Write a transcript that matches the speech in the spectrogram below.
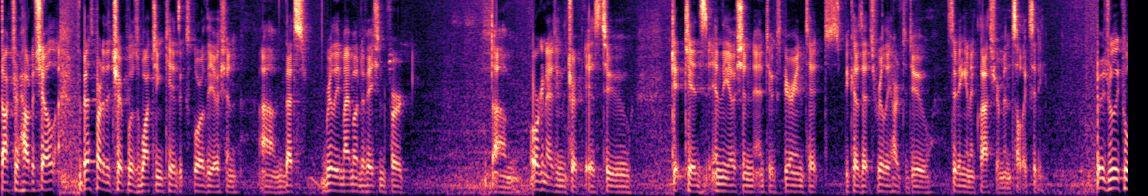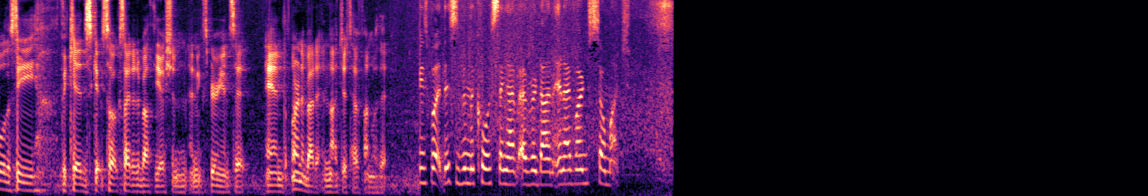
Dr. Houdeshel. The best part of the trip was watching kids explore the ocean. um, that's really my motivation for um, organizing the trip is to get kids in the ocean and to experience it because it's really hard to do sitting in a classroom in Salt Lake City. It was really cool to see the kids get so excited about the ocean and experience it and learn about it and not just have fun with it. But this has been the coolest thing I've ever done and I've learned so much.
